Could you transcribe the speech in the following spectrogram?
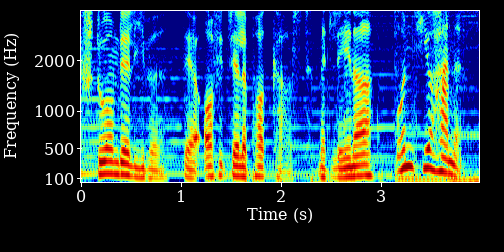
Sturm der Liebe, der offizielle Podcast mit Lena und Johannes.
